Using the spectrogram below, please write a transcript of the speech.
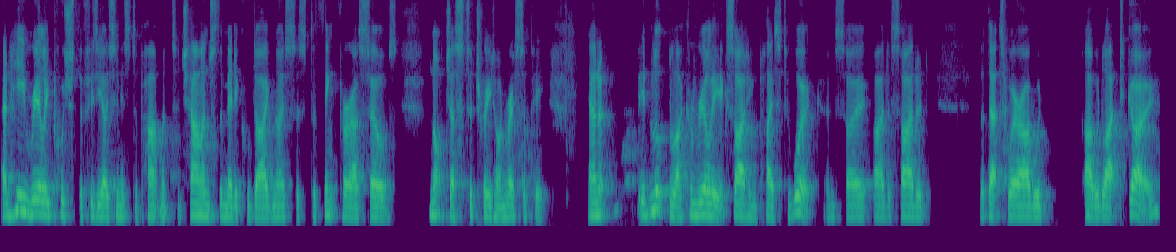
And he really pushed the physios in his department to challenge the medical diagnosis, to think for ourselves, not just to treat on recipe. And it, it looked like a really exciting place to work. And so I decided that that's where I would I would like to go,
